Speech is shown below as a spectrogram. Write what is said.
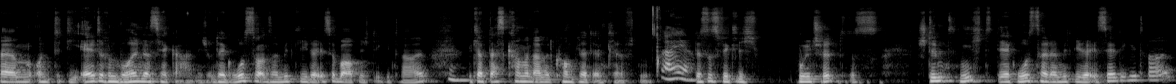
Ähm, und die Älteren wollen das ja gar nicht. Und der Großteil unserer Mitglieder ist überhaupt nicht digital. Mhm. Ich glaube, das kann man damit komplett entkräften. Ah, ja. Das ist wirklich Bullshit. Das stimmt nicht. Der Großteil der Mitglieder ist ja digital.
